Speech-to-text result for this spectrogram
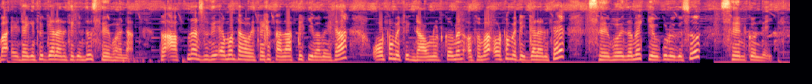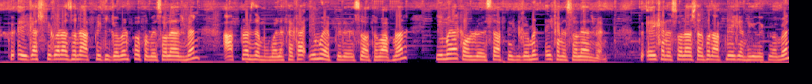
বা এটা কিন্তু গ্যালারিতে কিন্তু সেভ হয় না। তো আপনার যদি এমনটা হয়ে থাকে, তাহলে আপনি কীভাবে এটা অটোমেটিক ডাউনলোড করবেন অথবা অটোমেটিক গ্যালারিতে সেভ হয়ে যাবে, কেউ কোনো কিছু সেন্ড করলেই। তো এই কাজটি করার জন্য আপনি কী করবেন? প্রথমে চলে আসবেন। আপনার যে মোবাইলে থাকা ইমো অ্যাপটি রয়েছে অথবা আপনার ইমো অ্যাকাউন্ট রয়েছে, আপনি কী করবেন? এইখানে চলে আসবেন। তো এইখানে চলে আসার পর আপনি এখান থেকে দেখতে পাবেন,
